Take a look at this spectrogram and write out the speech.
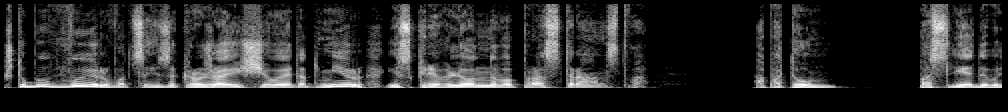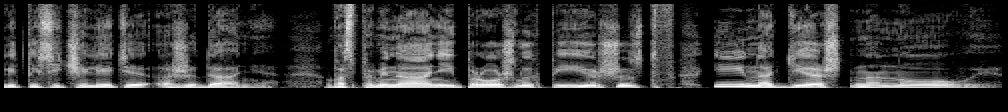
чтобы вырваться из окружающего этот мир искривленного пространства. А потом последовали тысячелетия ожидания, воспоминаний прошлых пиршеств и надежд на новые.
